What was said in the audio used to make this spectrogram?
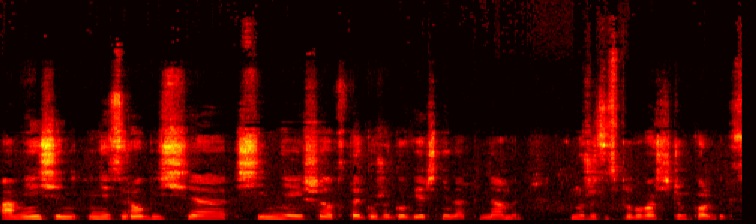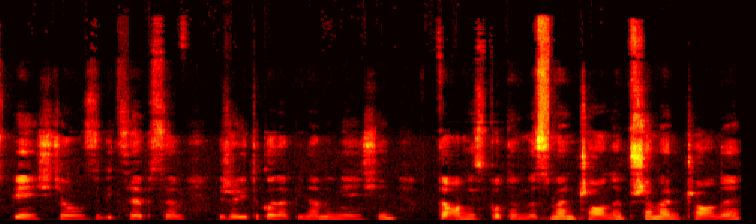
a mięsień nie zrobi się silniejszy od tego, że go wiecznie napinamy. Możecie spróbować z czymkolwiek, z pięścią, z bicepsem. Jeżeli tylko napinamy mięsień, to on jest potem zmęczony, przemęczony,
